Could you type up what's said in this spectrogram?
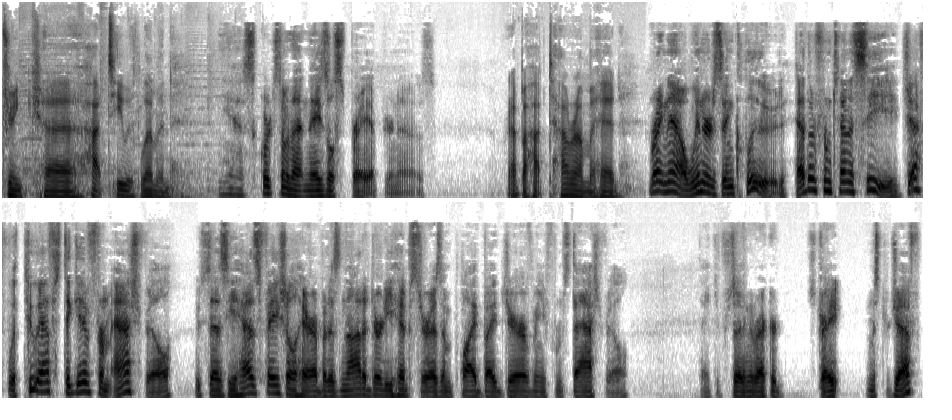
drink uh, hot tea with lemon. Yeah, squirt some of that nasal spray up your nose. Wrap a hot towel around my head. Right now, winners include Heather from Tennessee, Jeff with two F's to give from Asheville, who says he has facial hair but is not a dirty hipster as implied by Jeremy from Stashville. Thank you for setting the record straight, Mr. Jeff.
